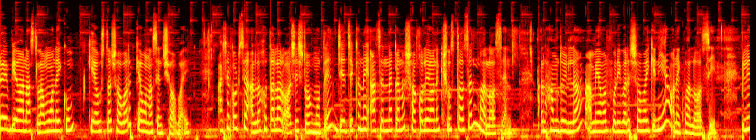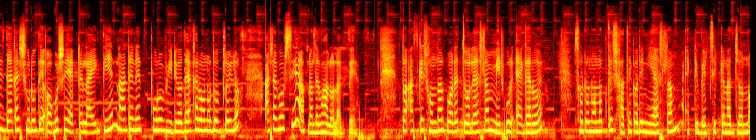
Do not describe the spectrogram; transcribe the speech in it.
Everyone, আসসালামু আলাইকুম। কী অবস্থা সবার? কেমন আছেন সবাই? আশা করছি আল্লাহ তালার অশেষ রহমতে যে যেখানে আছেন না কেন সকলে অনেক সুস্থ আছেন, ভালো আছেন। আলহামদুলিল্লাহ, আমি আমার পরিবারের সবাইকে নিয়ে অনেক ভালো আছি। প্লিজ দেখার শুরুতে অবশ্যই একটা লাইক দিয়ে না টেনে পুরো ভিডিও দেখার অনুরোধ রইল। আশা করছি আপনাদের ভালো লাগবে। তো আজকে সন্ধ্যার পরে চলে আসলাম মিরপুর এগারোয়। ছোটো ননদকে সাথে করে নিয়ে আসলাম একটি বেডশিট কেনার জন্য।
